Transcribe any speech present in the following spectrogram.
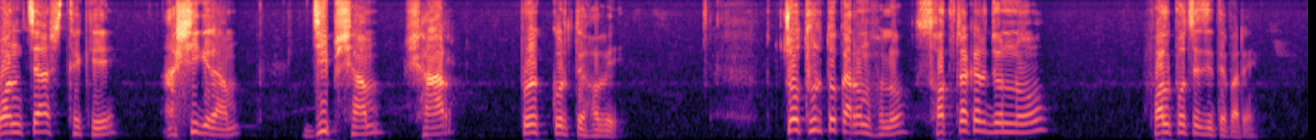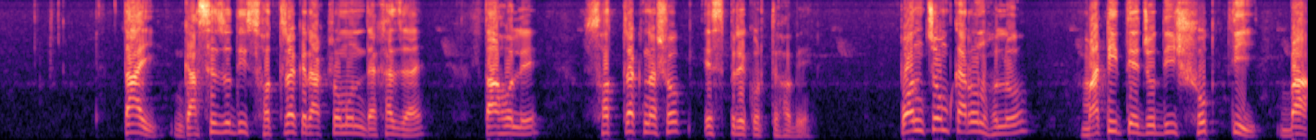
পঞ্চাশ থেকে আশি গ্রাম জিপসাম সার প্রয়োগ করতে হবে। চতুর্থ কারণ হলো ছত্রাকের জন্য ফল পচে যেতে পারে। তাই গাছে যদি ছত্রাকের আক্রমণ দেখা যায়, তাহলে ছত্রাকনাশক স্প্রে করতে হবে। পঞ্চম কারণ হলো মাটিতে যদি শক্তি বা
